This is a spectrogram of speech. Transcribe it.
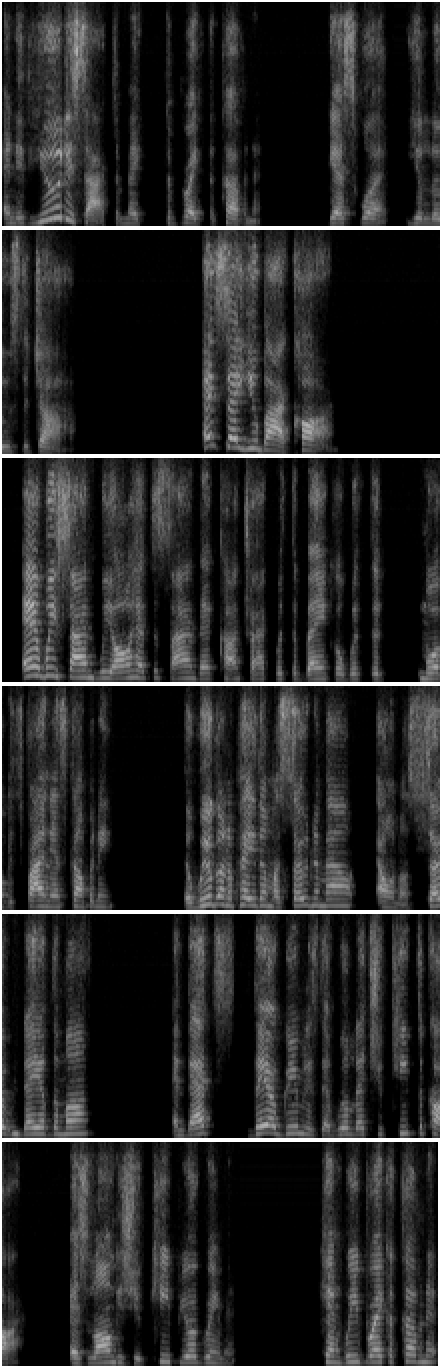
And if you decide to make to break the covenant, guess what? You lose the job. And say you buy a car and we signed, we all had to sign that contract with the bank or with the mortgage finance company that we're going to pay them a certain amount on a certain day of the month. And that's their agreement is that we'll let you keep the car as long as you keep your agreement. Can we break a covenant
